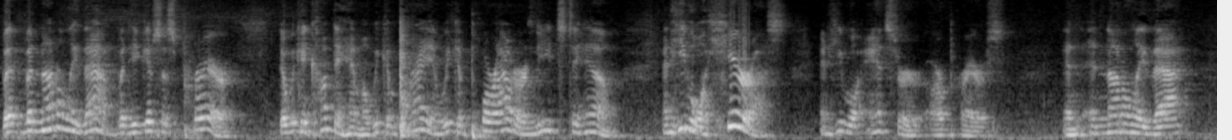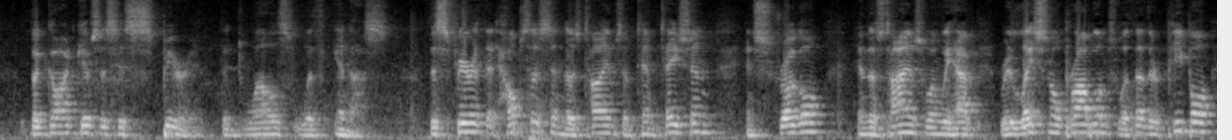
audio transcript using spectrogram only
But but not only that, but He gives us prayer that we can come to Him and we can pray and we can pour out our needs to Him. And He will hear us and He will answer our prayers. And, and not only that, but God gives us His Spirit that dwells within us. The Spirit that helps us in those times of temptation and struggle, in those times when we have relational problems with other people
